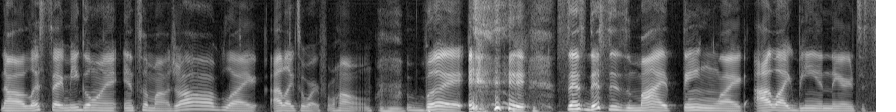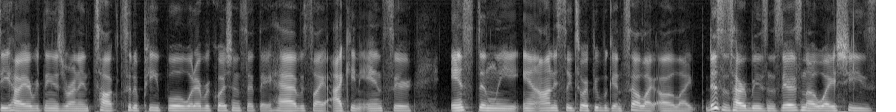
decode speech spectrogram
now, let's say me going into my job, like I like to work from home, mm-hmm. but since this is my thing, like I like being there to see how everything's running, talk to the people, whatever questions that they have. It's like I can answer instantly and honestly to where people can tell like oh like this is her business. There's no way she's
